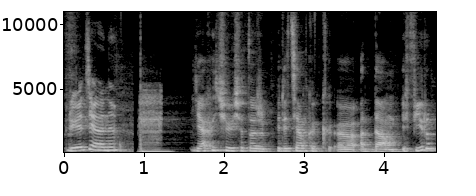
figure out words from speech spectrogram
Привет, Диана. Я хочу еще тоже перед тем, как э, отдам эфир,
